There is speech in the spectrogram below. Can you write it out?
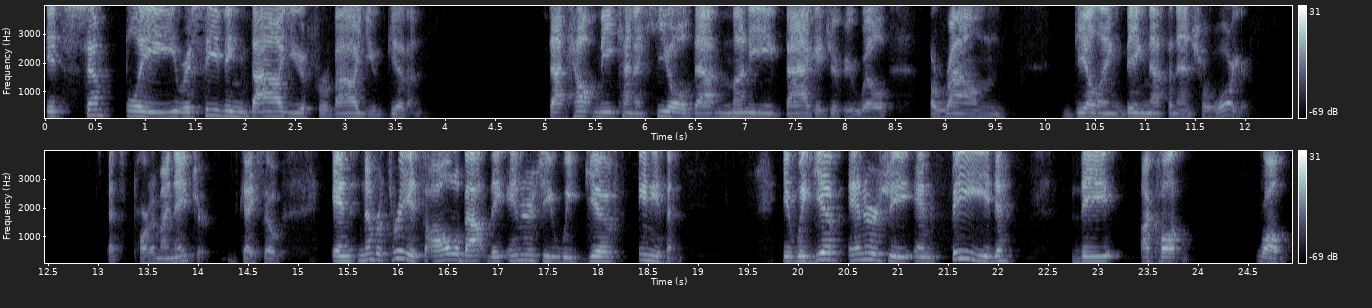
It's simply receiving value for value given that helped me kind of heal that money baggage, if you will, around dealing, being that financial warrior. That's part of my nature. Okay, so and number three, it's all about the energy we give anything. If we give energy and feed the, I call it, well,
